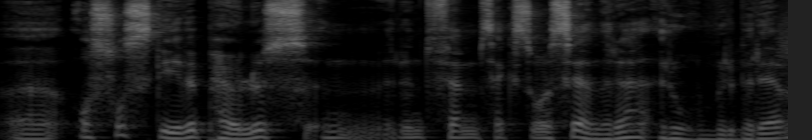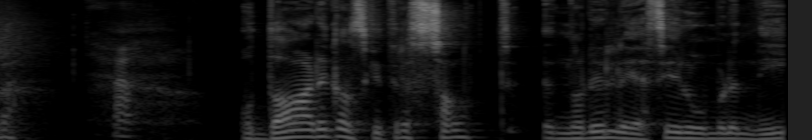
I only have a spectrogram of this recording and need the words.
Uh, og så skriver Paulus rundt fem-seks år senere romerbrevet. Og da er det ganske interessant, når du leser i Romerne 9,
